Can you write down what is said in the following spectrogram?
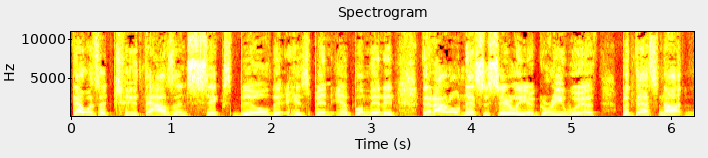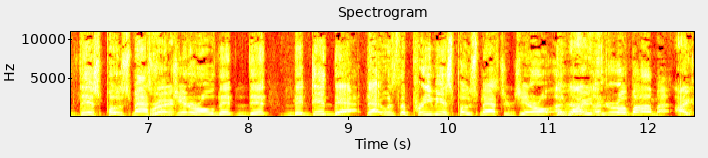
that was a 2006 bill that has been implemented that I don't necessarily agree with, but that's not this postmaster Right. general that that that did that. That was the previous postmaster general But under, under Obama. I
